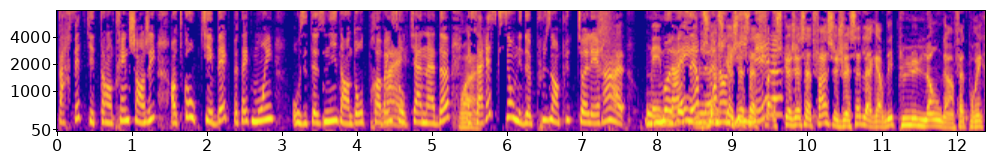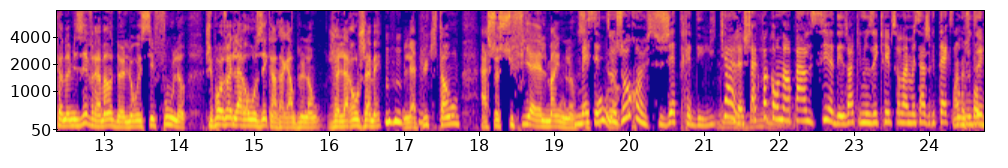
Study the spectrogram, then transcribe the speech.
parfaite qui est en train de changer. En tout cas, au Québec, peut-être moins aux États-Unis, dans d'autres provinces, Ouais. au Canada. Ouais. Mais ça reste qu'ici, on est de plus en plus tolérant à- aux Mais mauvaises herbes. Moi, ce que j'essaie de, de faire, c'est que je essayer de la garder plus longue, en fait, pour économiser vraiment de l'eau. Et c'est fou, là. J'ai pas besoin de l'arroser quand elle garde plus longue. Je l'arrose jamais. La pluie qui tombe, elle se suffit à elle-même, là. Mais c'est là. toujours un sujet très délicat. là. Chaque fois qu'on en parle ici, il y a des gens qui nous écrivent sur la messagerie texte Ouais, pour nous dire.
